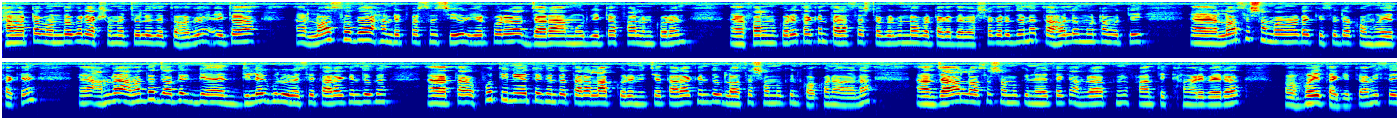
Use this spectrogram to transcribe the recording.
খামারটা বন্ধ করে একসময় চলে যেতে হবে। এটা লস হবে হান্ড্রেড পার্সেন্ট শিওর এরপরে যারা মুরগিটা পালন করেন পালন করে থাকেন, তারা চেষ্টা করবেন নগদ টাকা দিয়ে ব্যবসা করার জন্য। তাহলে মোটামুটি লসের সম্ভাবনাটা কিছুটা কম হয়ে থাকে। আমরা, আমাদের যাদের ডিলারগুলো রয়েছে, তারা কিন্তু তার প্রতিনিয়ত কিন্তু তারা লাভ করে নিচ্ছে। তারা কিন্তু লসের সম্মুখীন কখনো হয় না। আহ, যা লসের সম্মুখীন হয়ে থাকে আমরা প্রান্তিক খামারি ভাইরা হয়ে থাকি। তো আমি সেই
